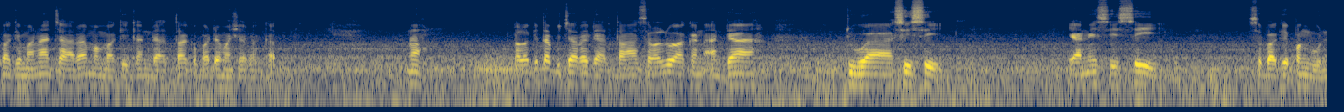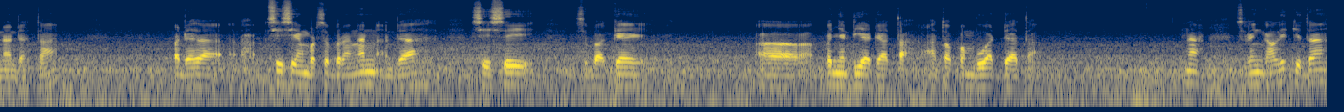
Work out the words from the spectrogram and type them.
bagaimana cara membagikan data kepada masyarakat. Nah, kalau kita bicara data selalu akan ada dua sisi, yakni sisi sebagai pengguna data. Pada sisi yang berseberangan ada sisi sebagai uh, penyedia data atau pembuat data. Nah, sering kali kita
